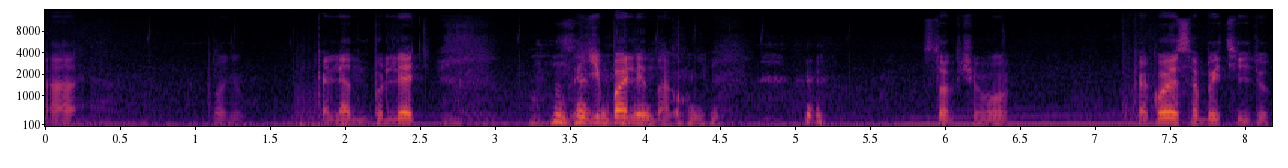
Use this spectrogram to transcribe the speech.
А, понял. Колян, блядь. Заебали нахуй. Стоп, чего? Какое событие идет?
